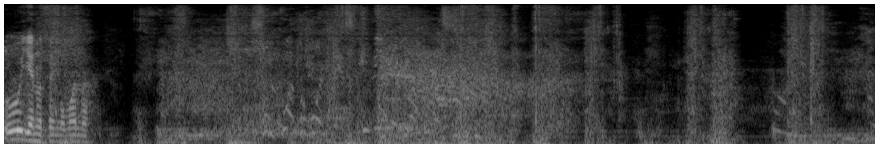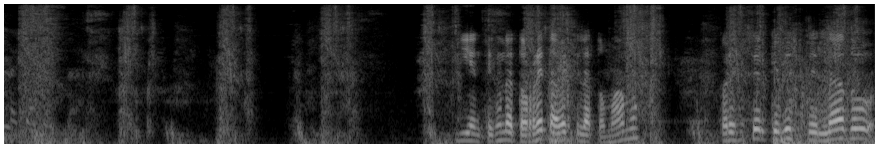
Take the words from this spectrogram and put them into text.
Uy, ya no tengo mana. Bien, segunda torreta, a ver si la tomamos. Parece ser que de este lado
